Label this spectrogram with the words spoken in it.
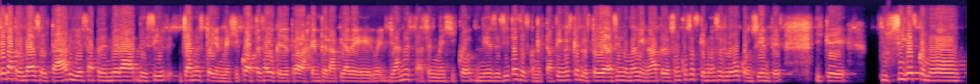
es aprender a soltar y es aprender a decir, ya no estoy en México, hasta es algo que yo trabajé en terapia de, ya no estás en México, necesitas desconectarte y no es que lo estoy haciendo mal ni nada, pero son cosas que no haces luego conscientes y que tú sigues como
